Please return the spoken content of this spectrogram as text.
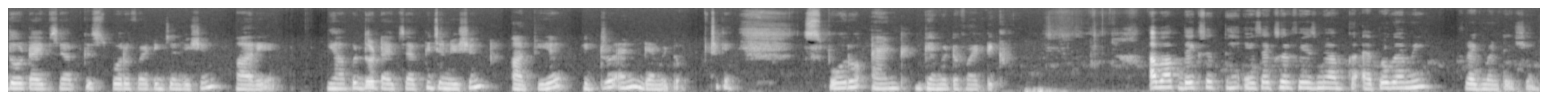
दो टाइप से आपकी स्पोरोफाइटिक जनरेशन आ रही है। यहाँ पर दो टाइप से आपकी जनरेशन आती है हिट्रो एंड गैमेटो ठीक है? स्पोरो एंड गैमेटोफाइटिक अब आप देख सकते हैं एसेक्सुअल फ़ेज़ में आपका एपोगैमी फ्रेगमेंटेशन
